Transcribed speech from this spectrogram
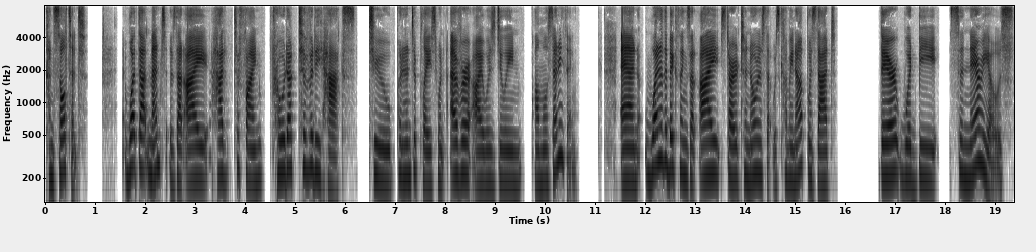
consultant. What that meant is that I had to find productivity hacks to put into place whenever I was doing almost anything. And one of the big things that I started to notice that was coming up was that there would be scenarios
